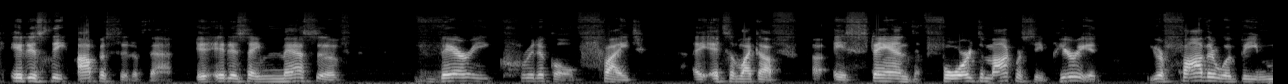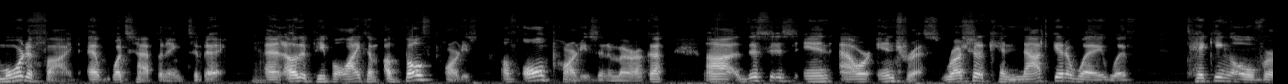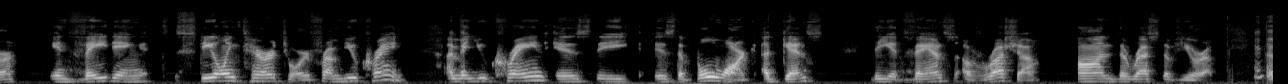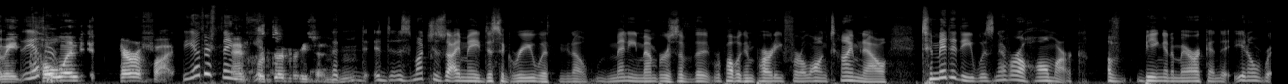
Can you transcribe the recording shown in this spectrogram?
it is the opposite of that. It, it is a massive, very critical fight. It's like a, a stand for democracy. Period. Your father would be mortified at what's happening today, and other people like him of both parties, of all parties in America. Uh, this is in our interests. Russia cannot get away with taking over, invading, stealing territory from Ukraine. I mean, Ukraine is the is the bulwark against the advance of Russia on the rest of Europe. And I mean, the other- Poland is terrified. The other thing, and for good reason. that- d- as much as I may disagree with you know many members of the Republican Party for a long time now, timidity was never a hallmark of being an American. You know,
